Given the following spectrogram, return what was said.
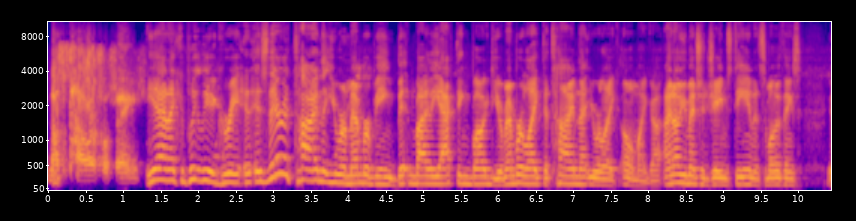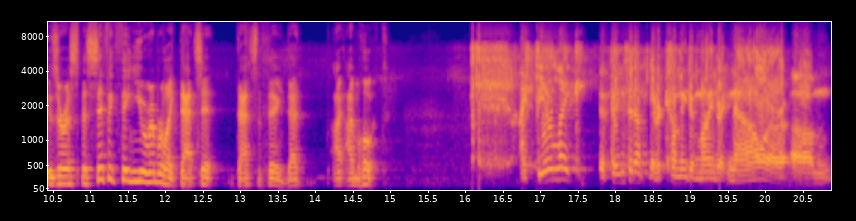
most powerful thing. Yeah, and I completely agree. Is there a time that you remember being bitten by the acting bug? Do you remember like the time that you were like, "Oh my god"? I know you mentioned James Dean and some other things. Is there a specific thing you remember like that's it? That's the thing. That I, I'm hooked. I feel like the things that, are, that are coming to mind right now are um,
